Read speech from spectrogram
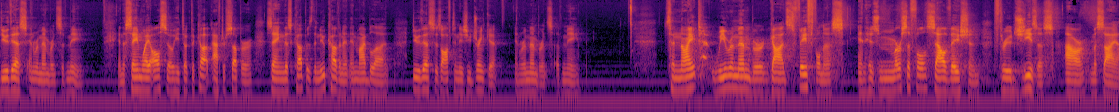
Do this in remembrance of me. In the same way, also, he took the cup after supper, saying, This cup is the new covenant in my blood. Do this as often as you drink it in remembrance of me. Tonight, we remember God's faithfulness and his merciful salvation through Jesus, our Messiah.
